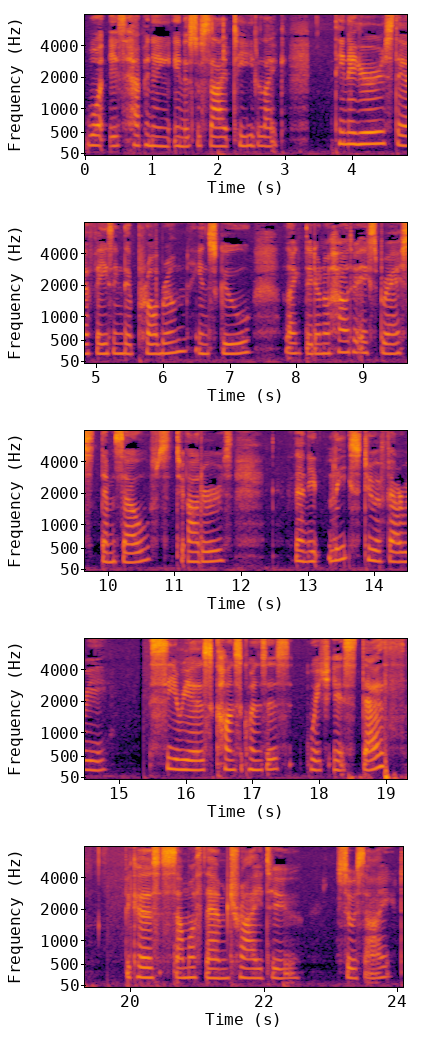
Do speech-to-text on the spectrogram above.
what is happening in the society like teenagers they are facing the problem in school. Like they don't know how to express themselves to others. Then it leads to a very serious consequences which is death because some of them try to suicide.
